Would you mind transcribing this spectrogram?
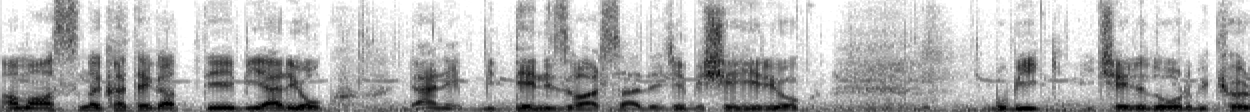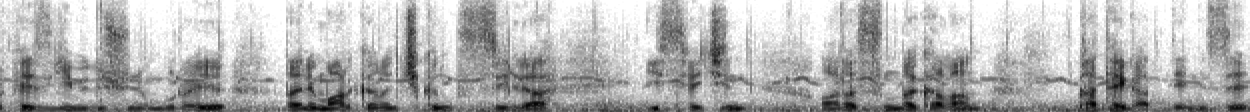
Ama aslında Kattegat diye bir yer yok. Yani bir deniz var sadece, bir şehir yok. Bu bir içeri doğru bir körfez gibi düşünün burayı. Danimarka'nın çıkıntısıyla İsveç'in arasında kalan Kattegat denizi.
